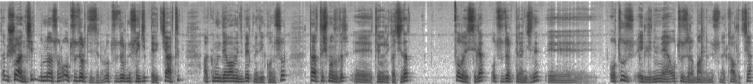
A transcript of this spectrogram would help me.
Tabii şu an için bundan sonra 34 izlenir. 34'ün üstüne gitmedikçe artık akımın devam edip etmediği konusu tartışmalıdır e, teorik açıdan. Dolayısıyla 34 direncini e, 30-50'nin veya 30 lira bandının üstünde kaldıkça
